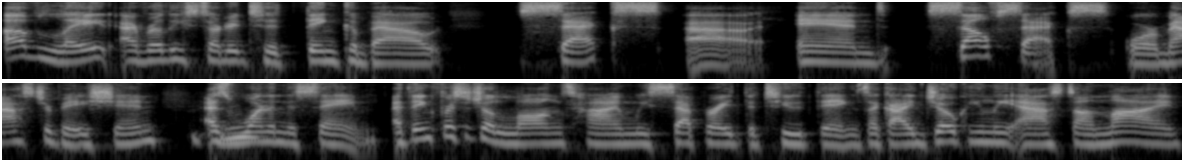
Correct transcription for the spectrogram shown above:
of late, I really started to think about sex uh, and self sex or masturbation mm-hmm. as one and the same. I think for such a long time, we separate the two things. Like I jokingly asked online,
